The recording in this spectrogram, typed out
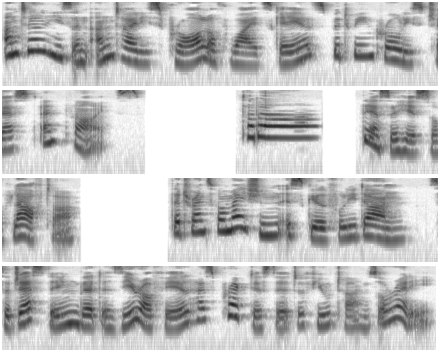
until he's an untidy sprawl of white scales between Crowley's chest and thighs. Ta-da! There's a hiss of laughter. The transformation is skillfully done, suggesting that Aziraphale has practiced it a few times already.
